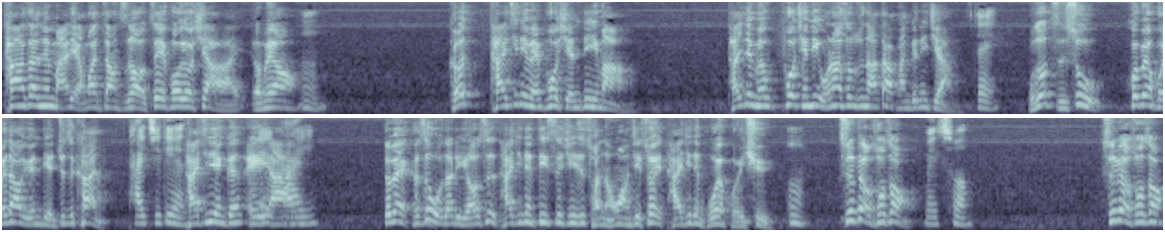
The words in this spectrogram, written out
他在那边买两万张之后，这一波又下来，有没有？嗯，可台积电没破前低嘛？台积电没破前低，我那时候不是拿大盘跟你讲，对，我说指数会不会回到原点，就是看台积电。台积电跟 AI，对不对？可是我的理由是台积电第四季是传统旺季，所以台积电不会回去，嗯，是不是被我说中？没错，是不是被我说中？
